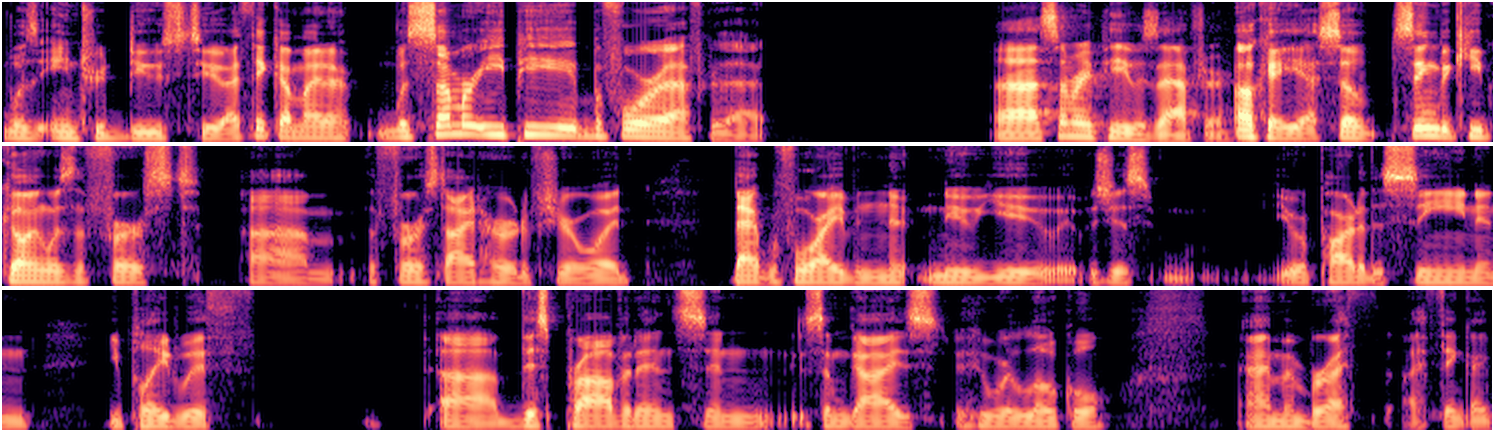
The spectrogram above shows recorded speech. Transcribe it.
was introduced to. I think I might have was Summer EP before or after that. Uh, Summer EP was after. Okay, yeah. So Sing But Keep Going was the first um the first I'd heard of Sherwood back before I even kn- knew you. It was just you were part of the scene and you played with uh this Providence and some guys who were local. I remember I th- I think I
